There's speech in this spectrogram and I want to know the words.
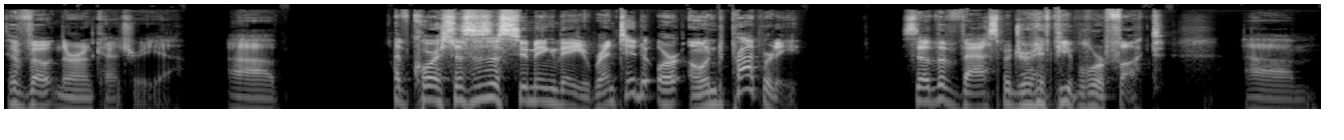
to vote in their own country. Yeah. Uh, of course, this is assuming they rented or owned property. So the vast majority of people were fucked. Um,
